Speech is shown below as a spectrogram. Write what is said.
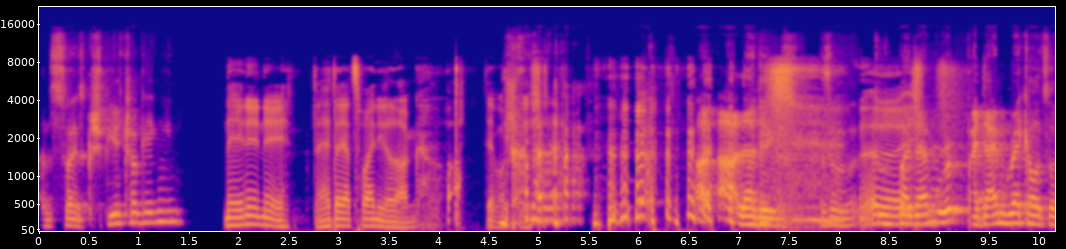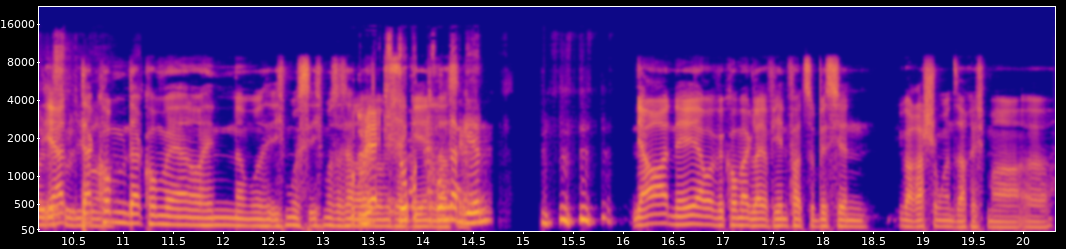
Hast du eins gespielt schon gegen ihn? Nee, nee, nee. Da hätte er ja zwei Niederlagen. Ha, Der war schlecht. Allerdings. Also Äh, bei, ich- deinem, bei deinem Rekord solltest ja, du lieber. da kommen, da kommen wir ja noch hin. Da muss, ich, muss, ich muss das ja noch über mich so ergehen lassen. runtergehen? Ja, nee, aber wir kommen ja gleich auf jeden Fall zu ein bisschen Überraschungen, sag ich mal.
